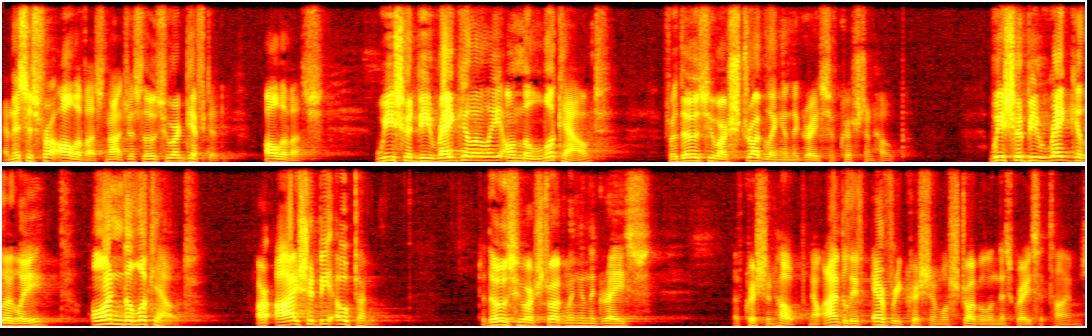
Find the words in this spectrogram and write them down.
And this is for all of us, not just those who are gifted, all of us. We should be regularly on the lookout for those who are struggling in the grace of Christian hope. We should be regularly on the lookout. Our eyes should be open to those who are struggling in the grace of Christian hope. Now, I believe every Christian will struggle in this grace at times.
